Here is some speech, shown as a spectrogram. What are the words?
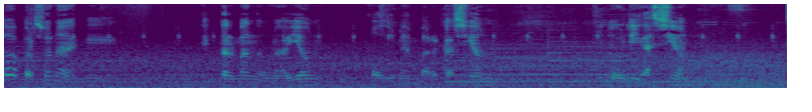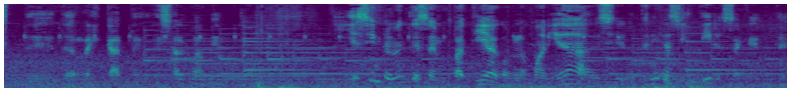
Toda persona que está al mando de un avión o de una embarcación tiene obligación de, rescate, de salvamento. Y es simplemente esa empatía con la humanidad, es decir, tener que asistir a esa gente.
